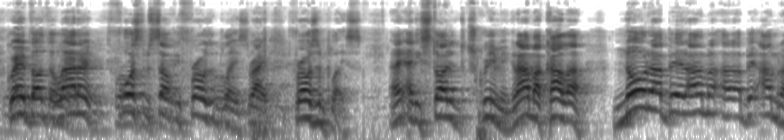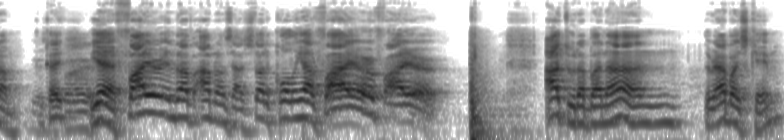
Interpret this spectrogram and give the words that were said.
he grabbed onto the ladder, forced himself, he froze in place, right? Froze in place. And he started screaming, Ramakala, Nora be Amram. be Amram. There's Okay? fire. Yeah, fire in Rav Amram's house. He started calling out, Fire, fire. Atu Rabbanan, the rabbis came.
